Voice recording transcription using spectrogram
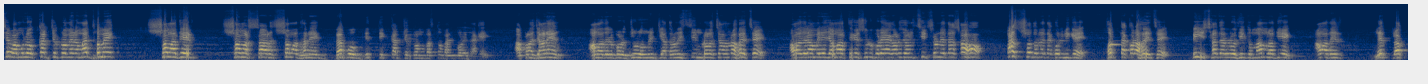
সেবামূলক কার্যক্রমের মাধ্যমে সমাজের সমস্যার সমাধানে ব্যাপক ভিত্তিক কার্যক্রম বাস্তবায়ন করে থাকে। আপনারা জানেন, আমাদের উপর জুলুম, নির্যাতন শৃঙ্খলা চালানো হয়েছে। আমাদের আমিরে জামাত থেকে শুরু করে এগারো জন শীর্ষ নেতা সহ পাঁচশত নেতা কর্মীকে হত্যা করা হয়েছে। বিশ হাজারের অধিক মামলা দিয়ে আমাদের লক্ষ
